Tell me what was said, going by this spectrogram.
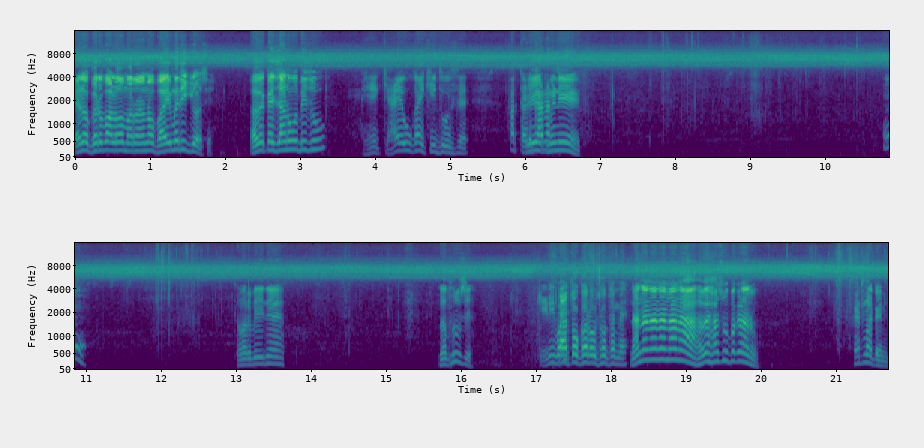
એનો ઘરવાળો મારો એનો ભાઈ મરી ગયો છે. હવે કઈ જાણવું બીજું? મેં ક્યાં એવું કઈ કીધું છે? આ તડકાના મિનિટ. હું. તમારે બેને લફરું છે? કેવી વાતો કરો છો તમે? ના ના ના ના ના હવે હાસુ પકડાનું. કેટલા ટાઈમ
